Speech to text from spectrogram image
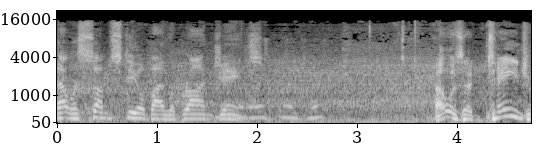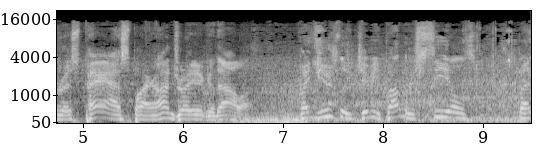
That was some steal by LeBron James. That was a dangerous pass by Andre Iguodala. But usually Jimmy Butler seals, but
